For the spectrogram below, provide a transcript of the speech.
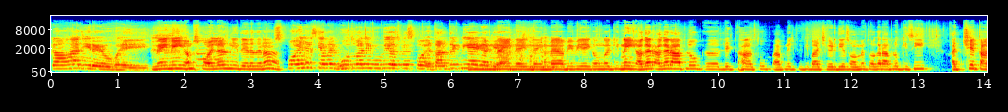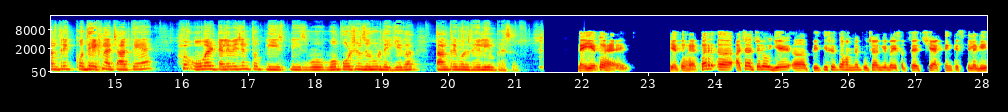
कहाँ जी रहे हो भाई? नहीं नहीं हम स्पॉयलर्स नहीं दे रहे थे ना। स्पॉयलर्स क्या भाई? भूत वाली मूवी है उसमें तांत्रिक नहीं आएगा क्या? नहीं नहीं नहीं मैं अभी भी यही कहूँगा कि नहीं अगर अगर आप लोग हाँ तो आपने क्योंकि बात छेड़ दी है सॉन्ग में तो अगर आप लोग किसी अच्छे तांत्रिक को देखना चाहते हैं ओवर टेलीविज़न तो प्लीज़ प्लीज़ वो वो पोर्शन ज़रूर देखिएगा। तांत्रिक वॉज़ रियली इम्प्रेसिव नहीं ये तो है। ये तो है। पर अच्छा चलो ये प्रीति से तो हमने पूछा कि भाई सबसे अच्छी एक्टिंग किसकी लगी?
